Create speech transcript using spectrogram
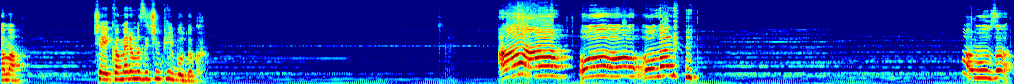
Tamam. Şey kameramız için pil bulduk. Hamuza.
